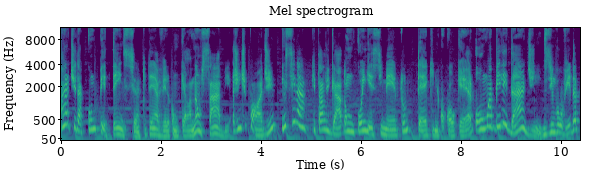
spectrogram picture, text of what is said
parte da competência que tem a ver com o que ela não sabe, a gente pode ensinar, que está ligado a um conhecimento técnico qualquer ou uma habilidade desenvolvida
